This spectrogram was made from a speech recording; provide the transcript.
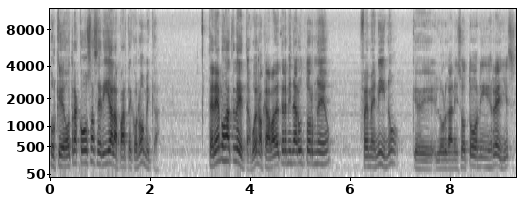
porque otra cosa sería la parte económica. Tenemos atletas, bueno, acaba de terminar un torneo femenino que lo organizó Tony Reyes,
